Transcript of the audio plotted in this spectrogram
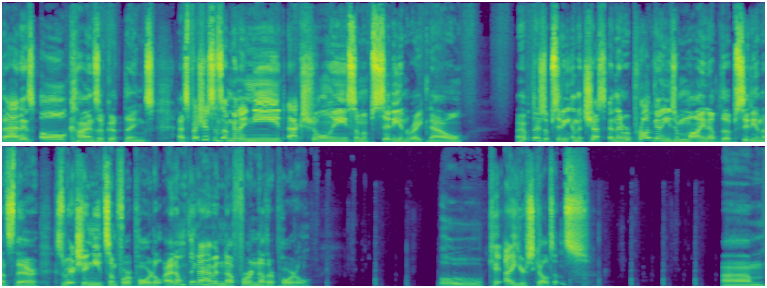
That is all kinds of good things. Especially since I'm going to need actually some obsidian right now. I hope there's obsidian in the chest, and then we're probably going to need to mine up the obsidian that's there. Because we actually need some for a portal. I don't think I have enough for another portal. Ooh, okay, I hear skeletons. Um...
